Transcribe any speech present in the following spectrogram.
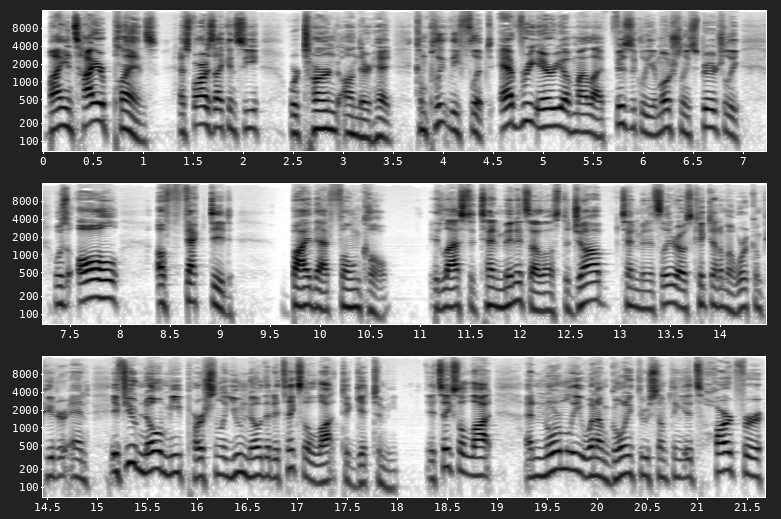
my entire plans, as far as I can see, were turned on their head, completely flipped. Every area of my life, physically, emotionally, spiritually, was all affected by that phone call. It lasted 10 minutes. I lost the job. 10 minutes later, I was kicked out of my work computer. And if you know me personally, you know that it takes a lot to get to me. It takes a lot. And normally, when I'm going through something, it's hard for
